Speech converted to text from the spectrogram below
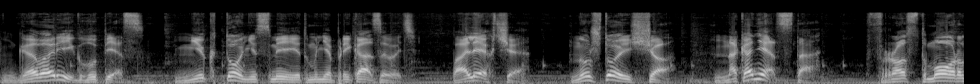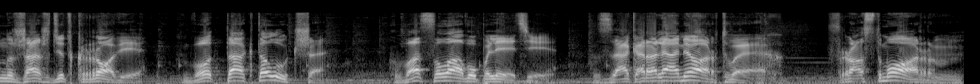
Говори, глупец. Никто не смеет мне приказывать. Полегче. Ну что еще? Наконец-то! Фростморн жаждет крови. Вот так-то лучше. Во славу плети. За короля мертвых. Фростморн.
